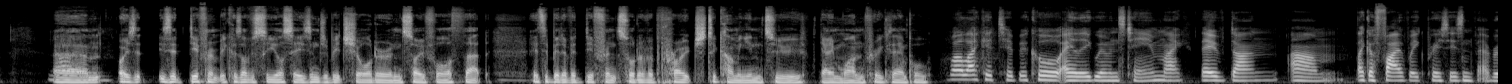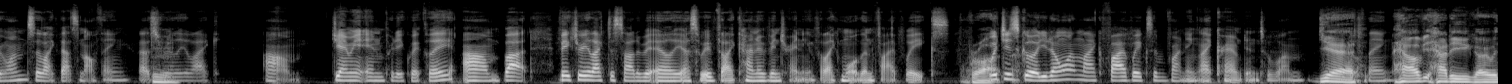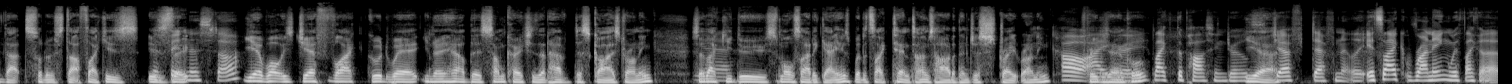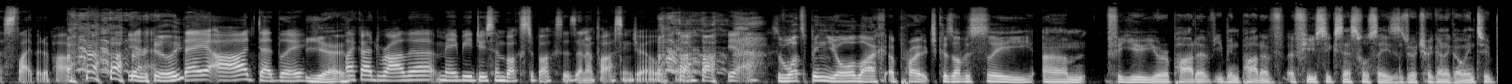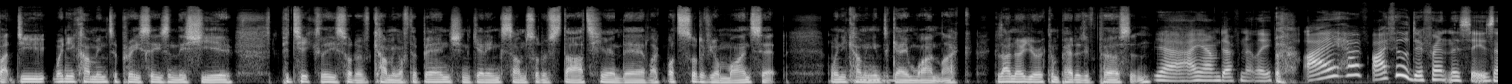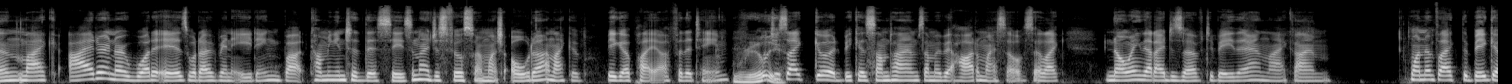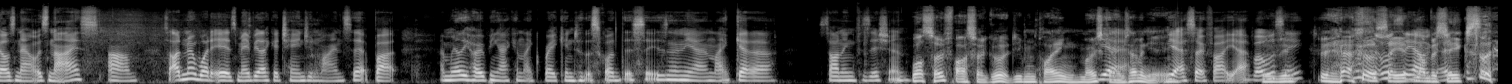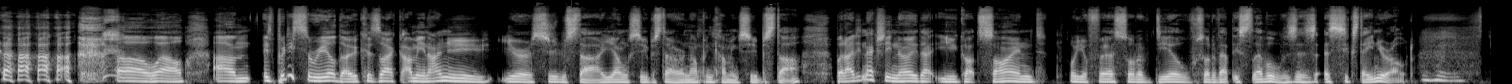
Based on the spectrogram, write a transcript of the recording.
Um, or is it is it different because obviously your season's a bit shorter and so forth that it's a bit of a different sort of approach to coming into game one, for example? Well, like a typical A League women's team, like they've done um, like a five week preseason for everyone. So like that's nothing. That's really like um, jamming it in pretty quickly. Um, but Victory like to start a bit earlier, so we've like kind of been training for like more than five weeks, Right. which is good. You don't want like five weeks of running like crammed into one. Yeah. thing. How you- how do you go with that sort of stuff? Like is is The fitness stuff. yeah, well, is Jeff like good where you know how there's some coaches that have disguised running? So like you do small sided games, but it's like ten times harder than just straight running. Oh, for I example. agree. Like the passing drills. Yeah. Jeff definitely. It's like running with like a slight bit of passing. yeah. Really? They are deadly. Yeah. Like I'd rather maybe do some box to boxes than a passing drill yeah. So what's been your like approach? Because obviously, um, for you, you're a part of you've been part of a few successful seasons, which we're going to go into. But do you, when you come into preseason this year, particularly sort of coming off the bench and getting some sort of starts here and there, like what's sort of your mindset when you're coming into game one? Like, because I know you're a competitive person. Yeah, I am definitely. I have I feel different this season. Like I don't know what it is, what I've been eating, but coming into this season I just feel so much older and like a bigger player for the team. Really? Which is like good because sometimes I'm a bit hard on myself. So like knowing that I deserve to be there and like I'm one of like the big girls now is nice. Um so I don't know what it is, maybe like a change in mindset, but I'm really hoping I can like break into the squad this season, yeah, and like get a starting position. Well, so far so good. You've been playing most Yeah. games, haven't you? Yeah, so far, yeah. But we'll We've see. Yeah, we'll, see, see at number six. oh well, um, it's pretty surreal though, because like I mean, I knew you're a superstar, a young superstar, an up and coming superstar, but I didn't actually know that you got signed or your first sort of deal, sort of at this level, was as a 16 year old.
